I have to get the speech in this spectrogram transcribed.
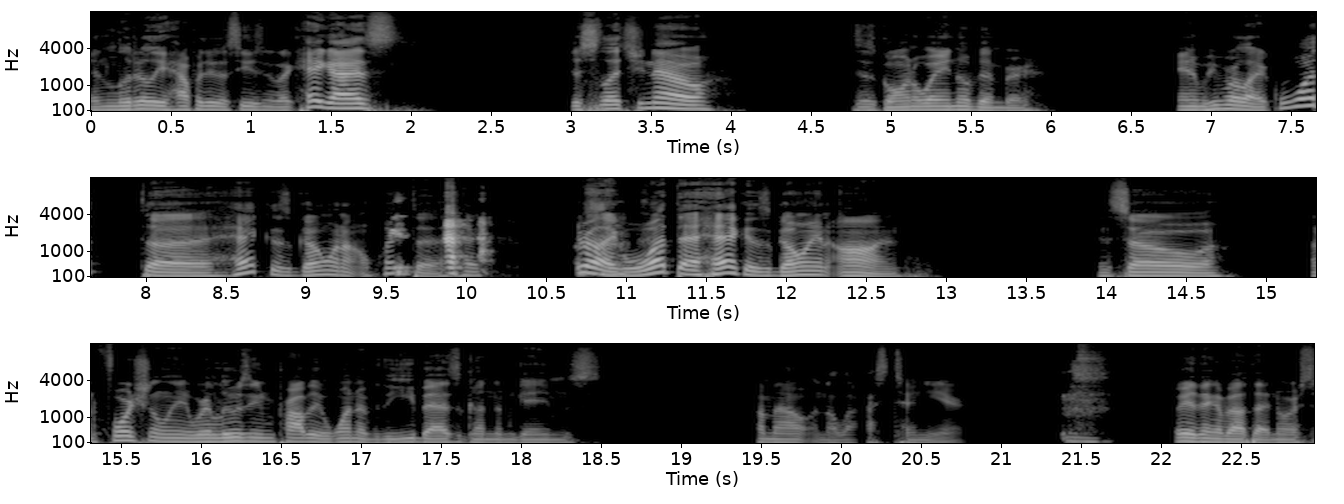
and literally halfway through the season, like, hey guys, just to let you know, this is going away in November. And we were like, what the heck is going on? What the heck? We were like, what the heck is going on? And so, unfortunately, we're losing probably one of the best Gundam games come out in the last ten years. What do you think about that, Norse?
